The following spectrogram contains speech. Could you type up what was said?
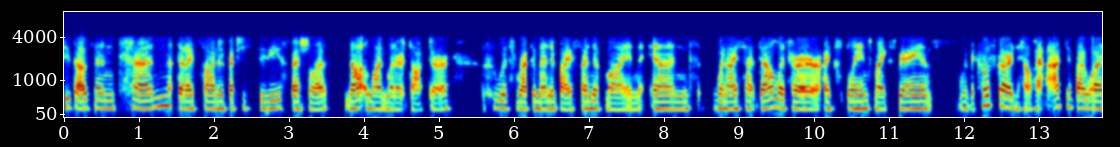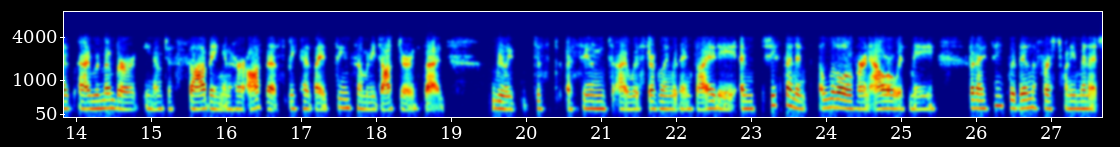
2010 that I saw an infectious disease specialist, not a Lyme literate doctor who was recommended by a friend of mine. And when I sat down with her, I explained my experience with the Coast Guard and how active I was. I remember, you know, just sobbing in her office because I had seen so many doctors that really just assumed I was struggling with anxiety. And she spent an, a little over an hour with me. But I think within the first 20 minutes,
